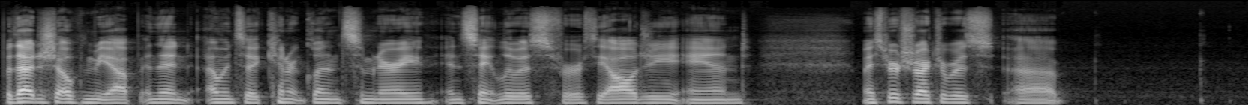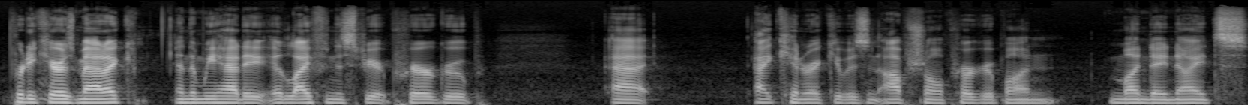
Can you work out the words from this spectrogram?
but that just opened me up. And then I went to Kenrick Glennon Seminary in St. Louis for theology, and my spiritual director was uh, pretty charismatic. And then we had a, a Life in the Spirit prayer group at at Kenrick. It was an optional prayer group on Monday nights,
